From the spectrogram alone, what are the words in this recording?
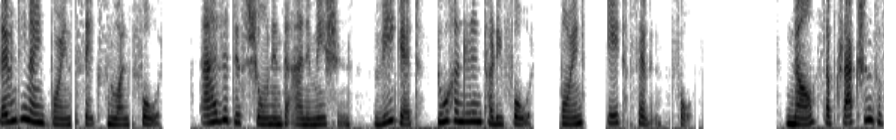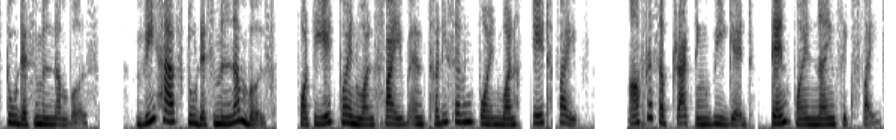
79.614. As it is shown in the animation, we get 234.874. Now subtractions of two decimal numbers we have two decimal numbers 48.15 and 37.185. After subtracting we get 10.965.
